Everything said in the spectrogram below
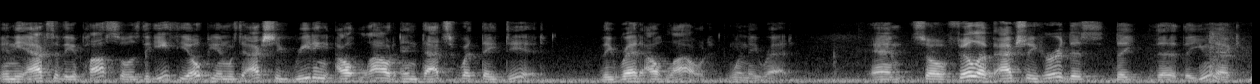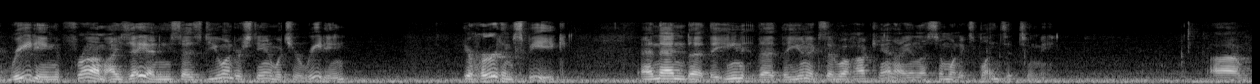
in the Acts of the Apostles. The Ethiopian was actually reading out loud, and that's what they did. They read out loud when they read. And so Philip actually heard this the, the, the eunuch reading from Isaiah, and he says, Do you understand what you're reading? You heard him speak. And then the, the, the, the eunuch said, Well, how can I unless someone explains it to me? Um,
